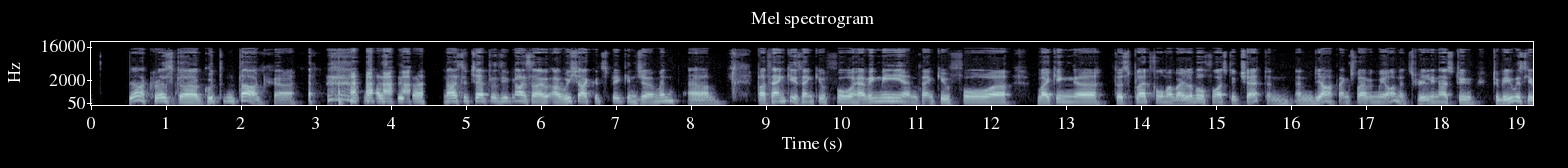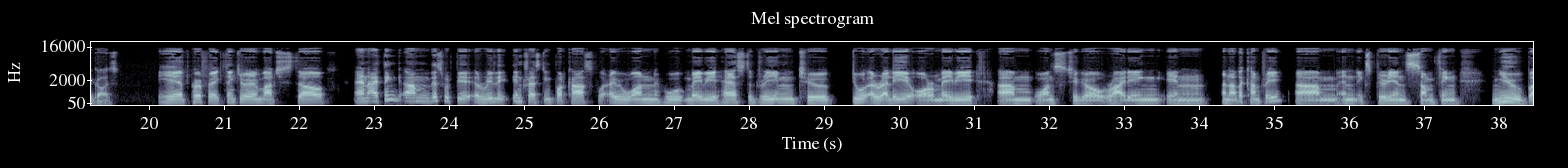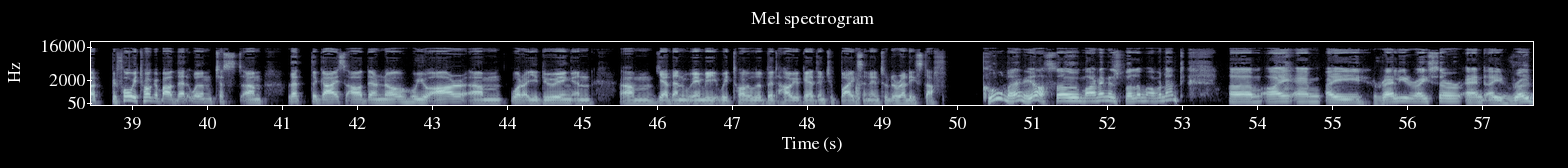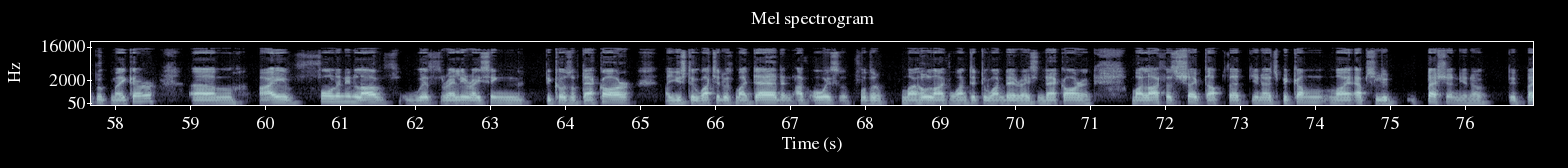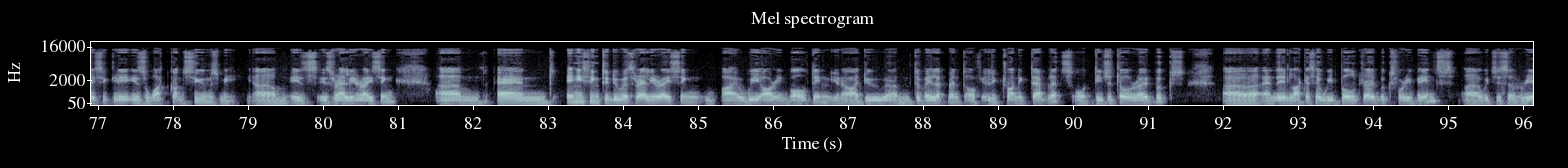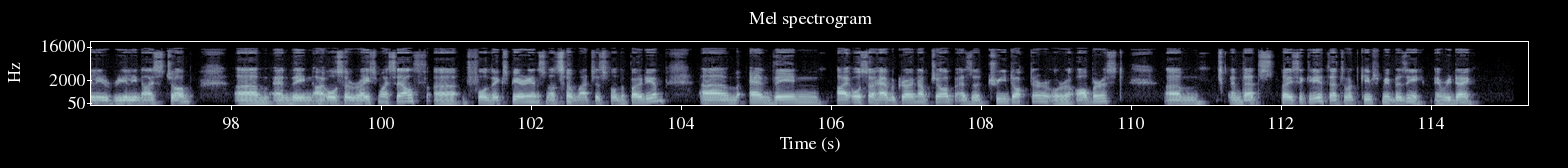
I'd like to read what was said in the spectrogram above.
Yeah, Chris, uh, guten Tag. Uh, nice, to, uh, nice to chat with you guys. I, I wish I could speak in German, um, but thank you. Thank you for having me, and thank you for uh, making uh, this platform available for us to chat. And, and yeah, thanks for having me on. It's really nice to, to be with you guys. Yeah, perfect. Thank you very much. So, and I think um, this would be a really interesting podcast for everyone who maybe has the dream to do a rally or maybe um, wants to go riding in another country um, and experience something new. But before we talk about that, Willem, just um, let the guys out there know who you are, um, what are you doing, and um, yeah, then maybe we talk a little bit how you get into bikes and into the rally stuff. Cool, man. Yeah. So my name is Willem Avenant. Um, I am a rally racer and a road bookmaker. Um, I've fallen in love with rally racing because of Dakar. I used to watch it with my dad, and I've always, for the my whole life, wanted to one day race in Dakar. And my life has shaped up that you know it's become my absolute passion. You know, it basically is what consumes me. Um, is is rally racing. Um, and anything to do with rally racing, I, we are involved in. You know, I do um, development of electronic tablets or digital road books. Uh, and then, like I said, we build road books for events, uh, which is a really, really nice job. Um, and then I also race myself uh, for the experience, not so much as for the podium. Um, and then I also have a grown up job as a tree doctor or an arborist. Um, and that's basically it. That's what keeps me busy every day.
